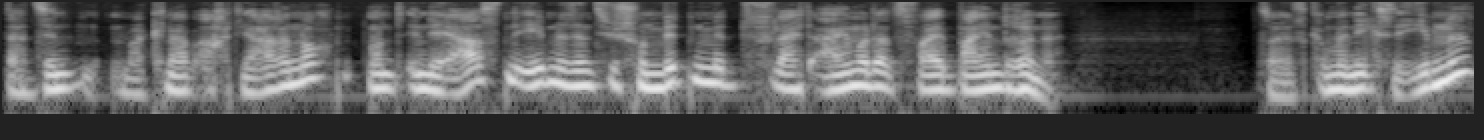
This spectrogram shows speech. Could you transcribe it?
Das sind mal knapp acht Jahre noch. Und in der ersten Ebene sind sie schon mitten mit vielleicht einem oder zwei Beinen drinne. So, jetzt kommen wir nächste Ebene.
